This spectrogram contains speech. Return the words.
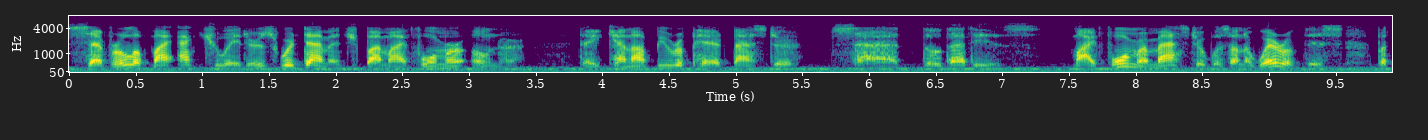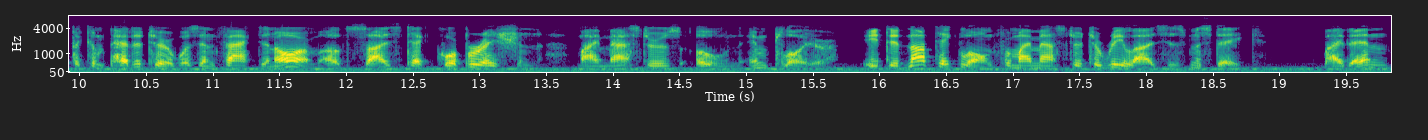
Several of my actuators were damaged by my former owner. They cannot be repaired, Master, sad though that is. My former master was unaware of this, but the competitor was in fact an arm of Systech Corporation, my master's own employer. It did not take long for my master to realize his mistake. By then,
